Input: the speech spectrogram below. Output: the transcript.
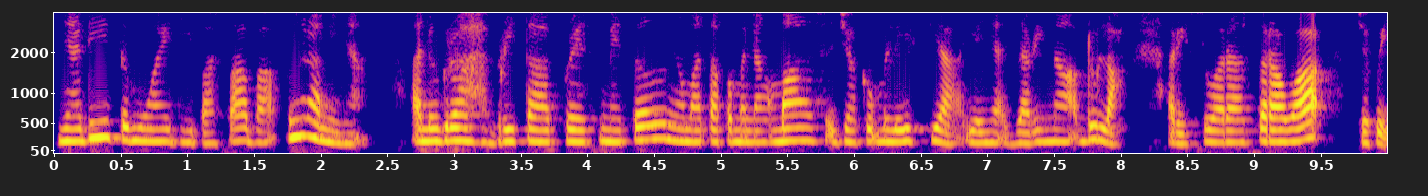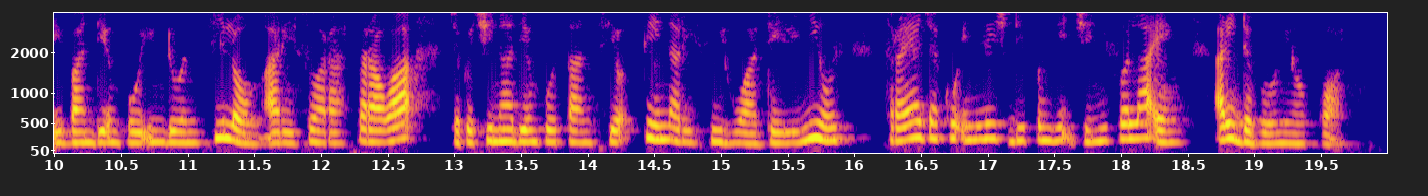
nyadi temuai di Basabak pengeraminya. Anugerah Berita Press Metal ngemata pemenang emas Jakub Malaysia ianya Zarina Abdullah Ari Suara Sarawak, Jakub Iban diempu Indun Silong Ari Suara Sarawak, Jakub Cina diempu Tan Siok Tin Ari Sihua Daily News, seraya Jakub English dipenggit Jennifer Laeng Ari The Borneo Post.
